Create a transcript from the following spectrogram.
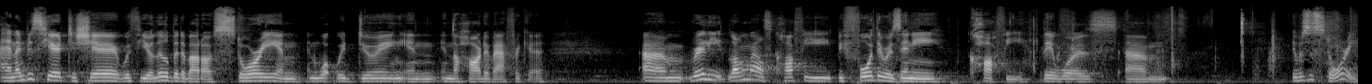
and I'm just here to share with you a little bit about our story and, and what we're doing in, in the heart of Africa. Um, really, Long Miles Coffee, before there was any coffee, there was um, it was a story,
